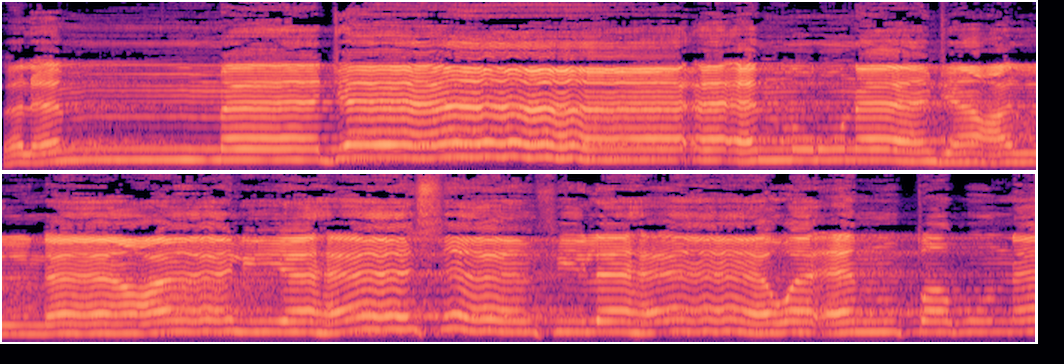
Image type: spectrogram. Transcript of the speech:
فلما جاء أمرنا جعلنا عاليها سافلها وأمطرنا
